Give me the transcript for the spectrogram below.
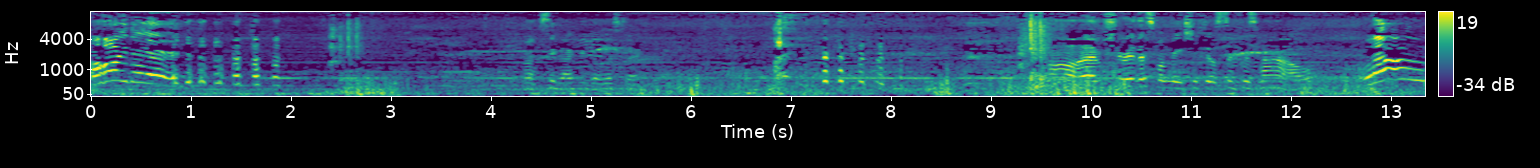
Oh, hi there! Let's see if I can go this way. I'm sure this one makes you feel sick as well. Whoa!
